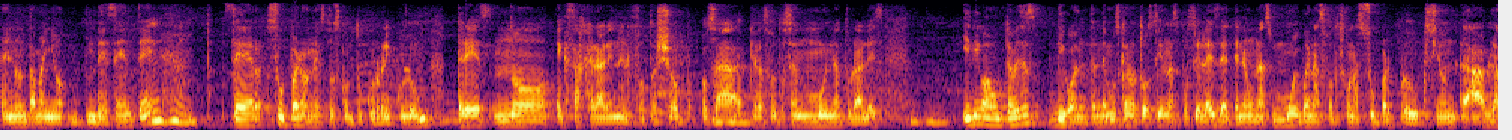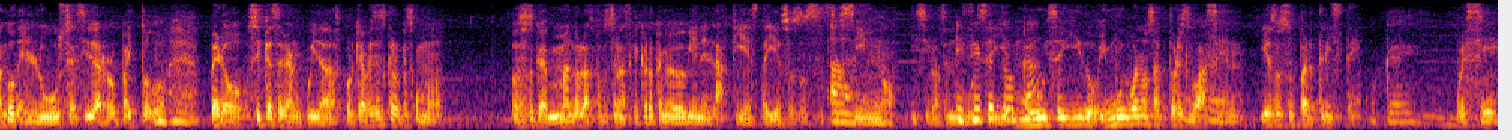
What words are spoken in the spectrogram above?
en un tamaño decente. Ser súper honestos con tu currículum. Tres, no exagerar en el Photoshop. O sea, que las fotos sean muy naturales. Y digo, aunque a veces, digo, entendemos que no todos tienen las posibilidades de tener unas muy buenas fotos con una superproducción, eh, hablando de luces y de ropa y todo, pero sí que se vean cuidadas, porque a veces creo que es como, o sea, eso que mando las fotos en las que creo que me veo bien en la fiesta y eso, eso, eso Ah, sí, sí. no. Y sí lo hacen ¿Y muy te seguido, muy seguido. Y muy buenos actores lo hacen. Y eso es súper triste. Ok. Pues sí.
